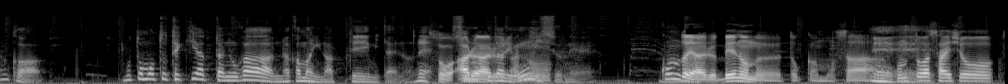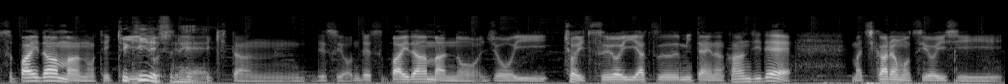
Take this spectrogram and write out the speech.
なんか、もともと敵やったのが仲間になってみたいなね。そうのあるある多いですよね。今度やるベノムとかもさ、ええ。本当は最初、スパイダーマンの敵敵として出てきたんですよ。で、スパイダーマンの上位、ちょい強いやつみたいな感じで、まあ力も強いし、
